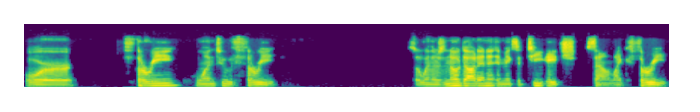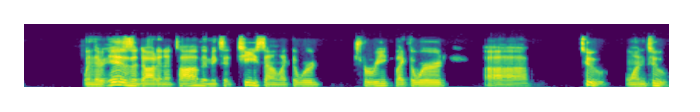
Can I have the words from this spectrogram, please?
or three, one, two, three. So when there's no dot in it, it makes a th sound like three. When there is a dot in a tav, it makes a t sound like the word tree, like the word uh two, one, two.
